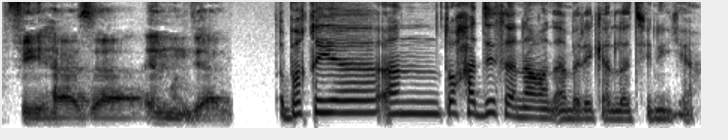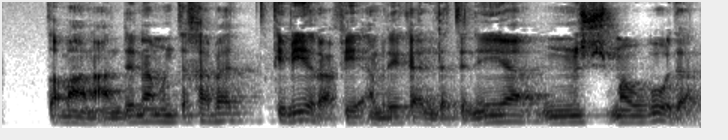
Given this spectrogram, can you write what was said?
في هذا المونديال. بقي أن تحدثنا عن أمريكا اللاتينية. طبعا عندنا منتخبات كبيرة في أمريكا اللاتينية مش موجودة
